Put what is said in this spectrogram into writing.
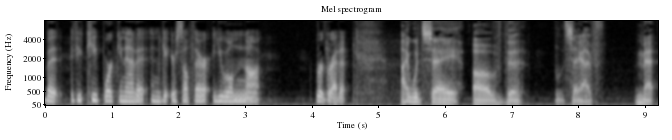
But if you keep working at it and get yourself there, you will not regret it. I would say of the, let's say I've met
